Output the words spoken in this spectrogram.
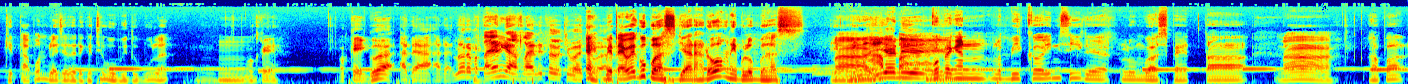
kita pun belajar dari kecil bumi itu bulat. Hmm. oke oke gue ada ada lu ada pertanyaan nggak selain itu coba Eh coba btw gue bahas sejarah doang nih belum bahas. Nah, Ini iya apa? nih. Gue pengen lebih ke ini sih kayak lu bahas peta Nah, apa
